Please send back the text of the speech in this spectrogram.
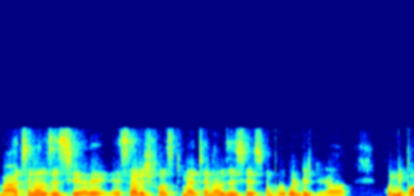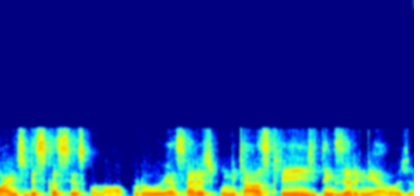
మ్యాచ్ అనాలిసిస్ అదే ఎస్ఆర్హెచ్ ఫస్ట్ మ్యాచ్ అనాలిసిస్ చేసినప్పుడు కూడా uh, కొన్ని పాయింట్స్ డిస్కస్ చేసుకున్నాం. అప్పుడు ఎస్ఆర్హెచ్ కొన్ని చాలా స్ట్రేంజ్ థింగ్స్ జరిగినాయి ఆ రోజు.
